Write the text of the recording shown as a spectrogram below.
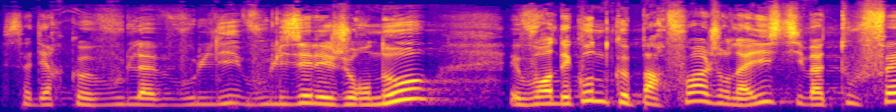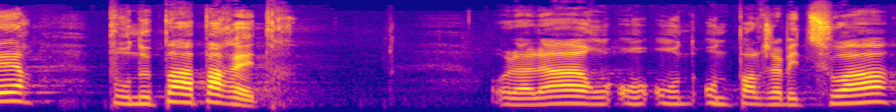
C'est-à-dire que vous, lisez les journaux et vous vous rendez compte que parfois un journaliste il va tout faire pour ne pas apparaître. Oh là là, on, ne parle jamais de soi,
